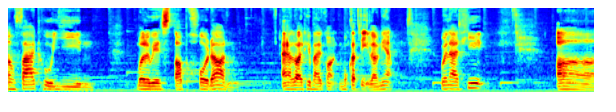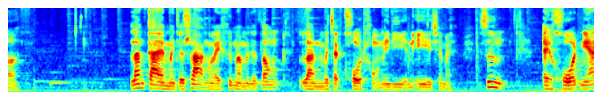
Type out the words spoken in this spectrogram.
alpha 2 ยีน บริเวณ stop codon อะเราอธิบายก่อนปกติแล้วเนี่ย เวลาที่ร่างกายมันจะสร้างอะไรขึ้นมา มันจะต้องรันมาจากโค้ดของใน DNA ใช่ไหม ซึ่งไอโค้ดเนี้ย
